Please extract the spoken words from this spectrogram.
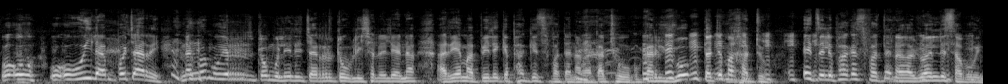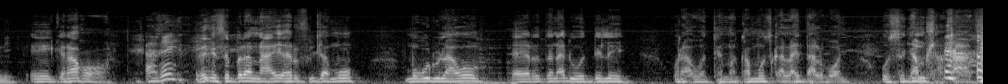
o o- o- o ile a mpotsa re nako e nngwe re re tlo moleletša re re tlo bolešana le yena a re ema pele ke phake sefatanaga ka thoko ka re jo tate magato e tse le phaka sefatanaga jwang le sa bone ee ke ra gona age ge ke sepela naye ge re fitlha mo mo go dulago um eh, re tsena dioteleng o ra o thema ka mo sekalae dalbon o senya motlhakatse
